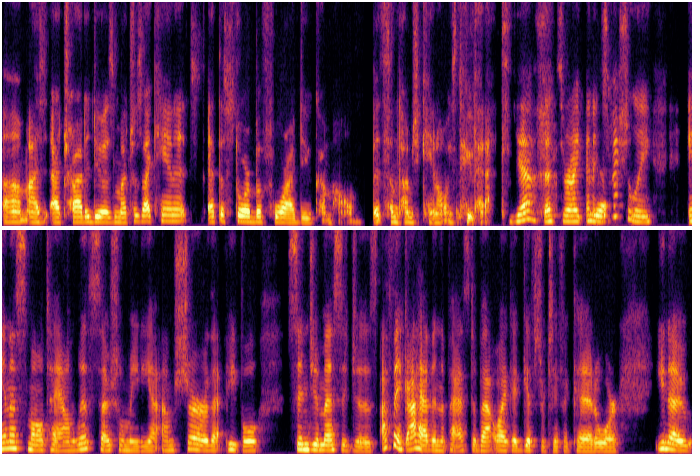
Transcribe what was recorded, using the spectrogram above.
Um, I I try to do as much as I can at at the store before I do come home, but sometimes you can't always do that. Yeah, that's right. And Yeah. especially in a small town with social media, I'm sure that people send you messages. I think I have in the past about like a gift certificate or, you know,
